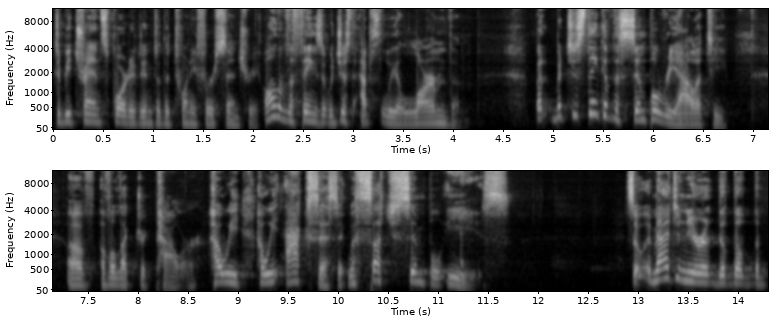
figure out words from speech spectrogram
to be transported into the 21st century. All of the things that would just absolutely alarm them. But, but just think of the simple reality of, of electric power, how we, how we access it with such simple ease. So imagine you're the, the,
